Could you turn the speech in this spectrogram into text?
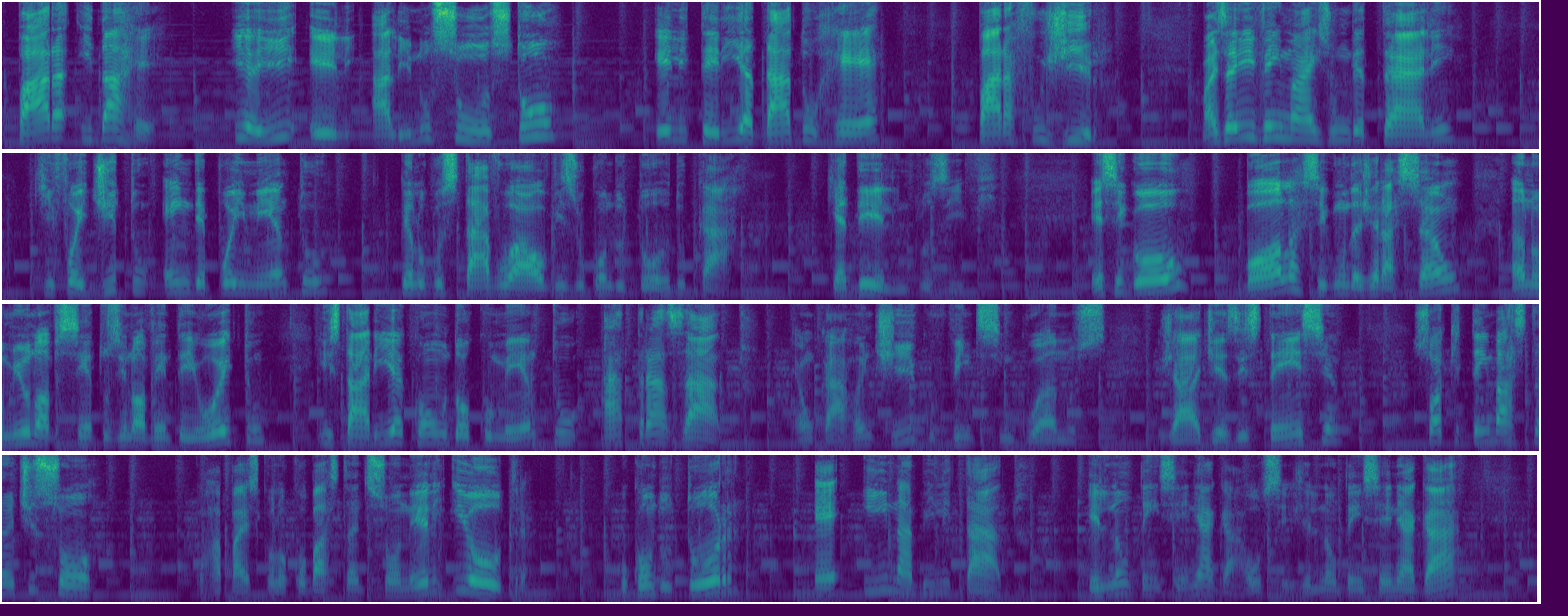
para e dá ré. E aí, ele, ali no susto, ele teria dado ré para fugir. Mas aí vem mais um detalhe que foi dito em depoimento pelo Gustavo Alves, o condutor do carro, que é dele, inclusive. Esse gol, bola, segunda geração, ano 1998, estaria com o documento atrasado. É um carro antigo, 25 anos já de existência, só que tem bastante som. O rapaz colocou bastante som nele. E outra, o condutor é inabilitado. Ele não tem CNH, ou seja, ele não tem CNH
